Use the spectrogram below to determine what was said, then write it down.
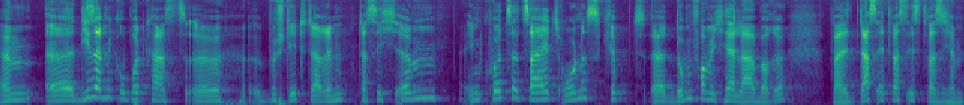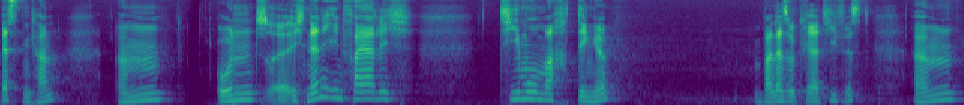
Ähm, äh, dieser Mikropodcast äh, besteht darin, dass ich ähm, in kurzer Zeit ohne Skript äh, dumm vor mich herlabere, weil das etwas ist, was ich am besten kann. Ähm, und äh, ich nenne ihn feierlich Timo macht Dinge, weil er so kreativ ist. Ähm,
